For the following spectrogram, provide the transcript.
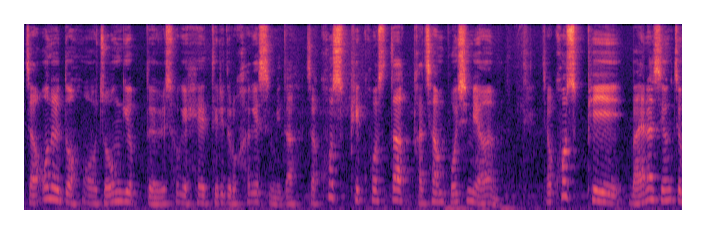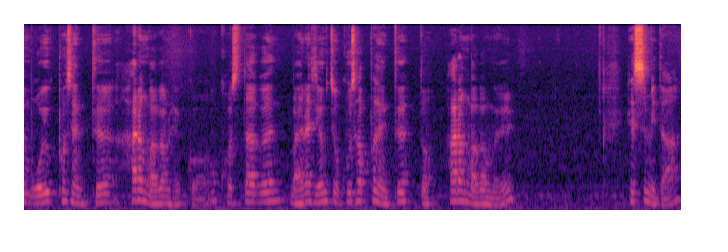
자 오늘도 어, 좋은 기업들 소개해 드리도록 하겠습니다. 자 코스피 코스닥 같이 한번 보시면 자, 코스피 마이너스 0.56% 하락 마감을 했고 코스닥은 마이너스 0.94%또 하락 마감을 했습니다.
